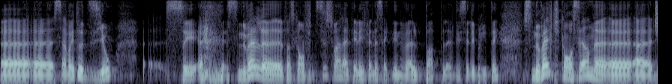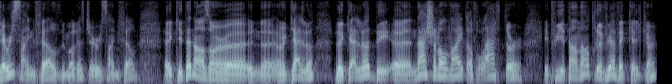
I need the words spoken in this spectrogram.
Ça va être audio. Euh, C'est une nouvelle, euh, parce qu'on sais, souvent à la télé, ils finissent avec des nouvelles pop, des célébrités. C'est une nouvelle qui concerne euh, euh, Jerry Seinfeld, l'humoriste Jerry Seinfeld, qui était dans un, un gala, le gala des National Night of Laughter. Et puis il était en entrevue avec quelqu'un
